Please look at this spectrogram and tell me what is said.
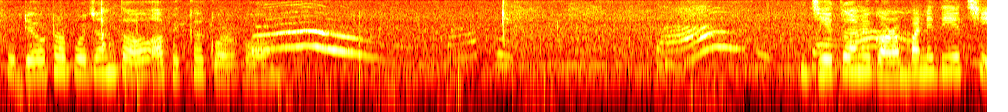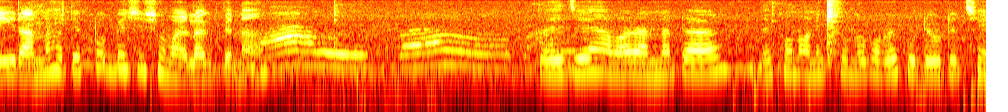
ফুটে ওঠা পর্যন্ত অপেক্ষা করব। যেহেতু আমি গরম পানি দিয়েছি, রান্না হতে খুব বেশি সময় লাগবে না। তো এই যে আমার রান্নাটা দেখুন অনেক সুন্দরভাবে ফুটে উঠেছে।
